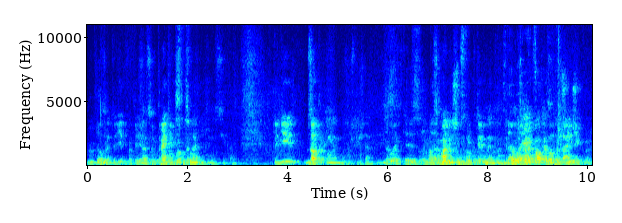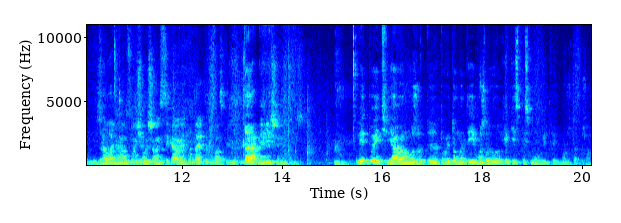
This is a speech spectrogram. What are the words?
Добре. Тоді фактично це третій блок питань, які нас цікавить. Тоді завтра плануємо зустріч, так? Давайте Максимально конструктивне, не Давай. було перепалка запитань. Ми озвучили, що вас цікавить, дайте, будь ласка, відповідь. Так. Не більше, не менше. Відповідь я вам можу е, повідомити і, можливо, якийсь письмову відповідь можу також вам.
